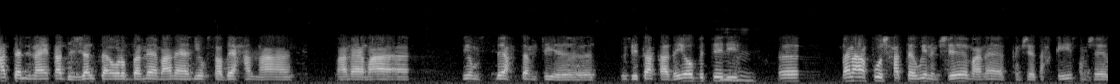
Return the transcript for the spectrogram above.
حتى لانعقاد الجلسة أو ربما معناها اليوم صباحا مع معناها مع اليوم الصباح تم في آه، البطاقة هذه. وبالتالي آه، ما نعرفوش حتى وين مشى معناها مشى تحقيق مشى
